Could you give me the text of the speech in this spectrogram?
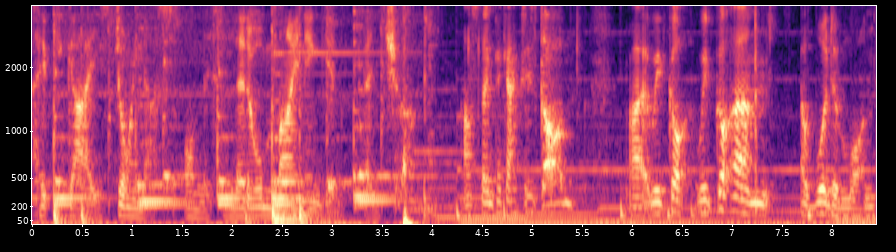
I hope you guys join us on this little mining adventure. Our stone pickaxe is gone. Right, we've got we've got um a wooden one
